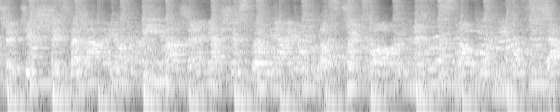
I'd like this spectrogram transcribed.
przecież się zdarzają I marzenia się spełniają. Los przekorny znowu miłość Ta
